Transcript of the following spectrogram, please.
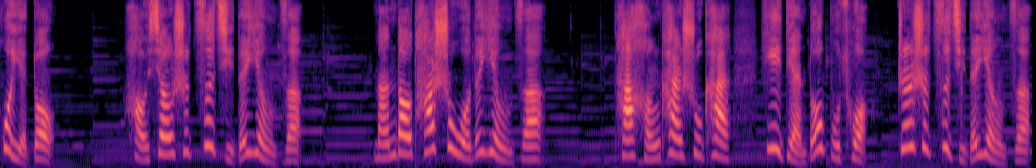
伙也动，好像是自己的影子。难道他是我的影子？他横看竖看，一点都不错，真是自己的影子。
